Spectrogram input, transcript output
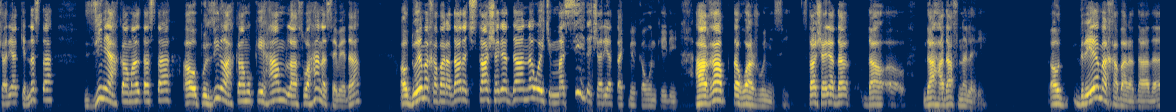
شریعت کې نسته ځینې احکام هلته سته او په ځینو احکامو کې هم لاسوهنه سوې ده او دویمه خبره دا ده چې ستا شریعت دا نه وایي چې مسیح د شریعت تکمیل کوونکی دی هغه ته غوږ ونیسي ستا شریعت دا دا هدف نه لري او دریمه خبره دا ده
